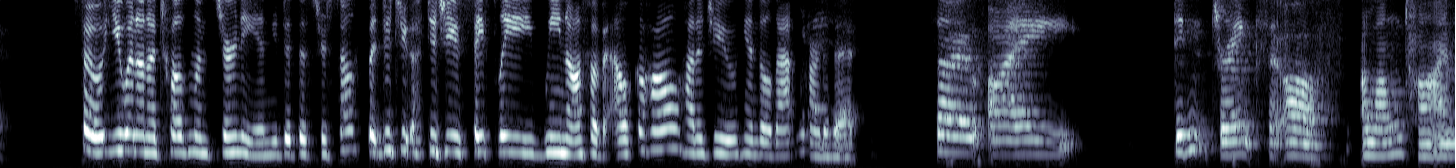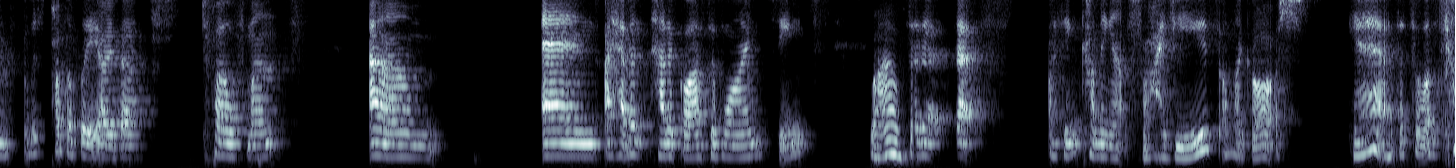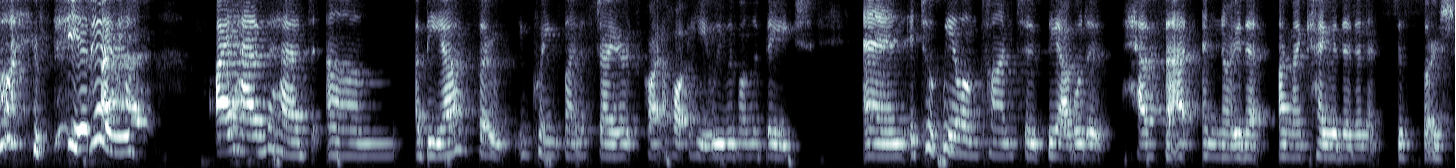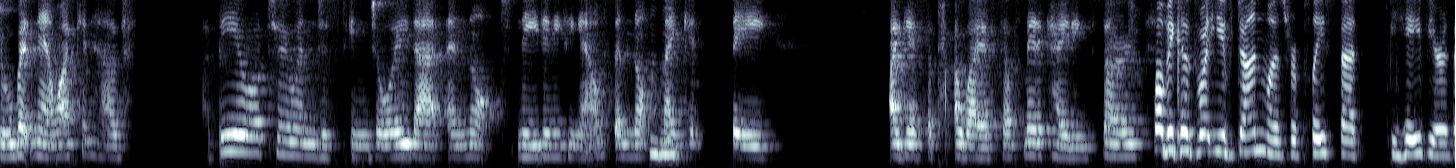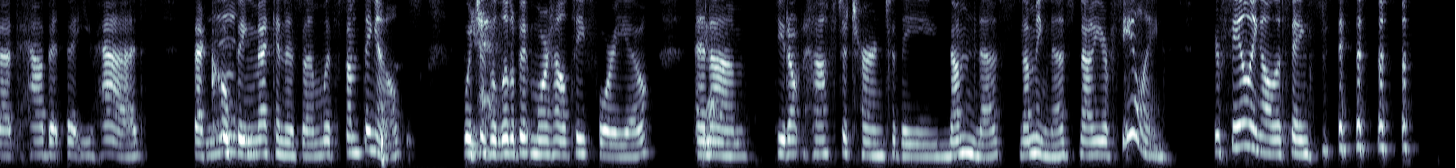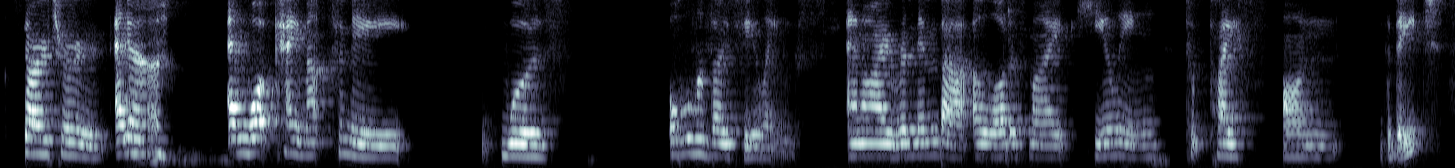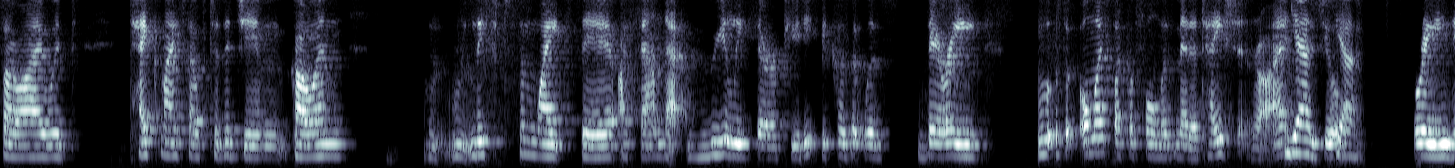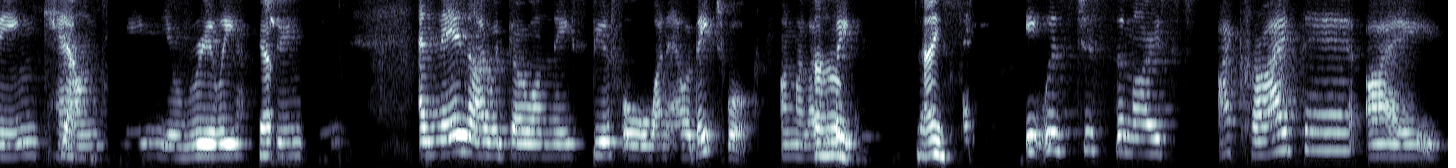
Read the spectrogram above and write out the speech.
So you went on a 12 month journey and you did this yourself, but did you did you safely wean off of alcohol? How did you handle that yeah. part of it? So I didn't drink for oh a long time. It was probably over 12 months. Um, and I haven't had a glass of wine since. Wow. So that that's I think coming up five years. Oh my gosh. Yeah, that's a long time. It is. I have had um, a beer. So in Queensland, Australia, it's quite hot here. We live on the beach. And it took me a long time to be able to have that and know that I'm okay with it and it's just social. But now I can have a beer or two and just enjoy that and not need anything else and not mm-hmm. make it be I guess a, a way of self-medicating. So well, because what you've done was replace that behavior, that habit that you had that coping mm. mechanism with something else, which yeah. is a little bit more healthy for you. And yeah. um, you don't have to turn to the numbness, numbingness. Now you're feeling, you're feeling all the things. so true. And, yeah. and what came up for me was all of those feelings. And I remember a lot of my healing took place on the beach. So I would take myself to the gym, go and lift some weights there. I found that really therapeutic because it was very, it was almost like a form of meditation, right? Yes. You're yeah. breathing, counting, yeah. you're really yep. tuned in. And then I would go on this beautiful one hour beach walk on my local oh, beach. Nice. And it was just the most, I cried there. I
